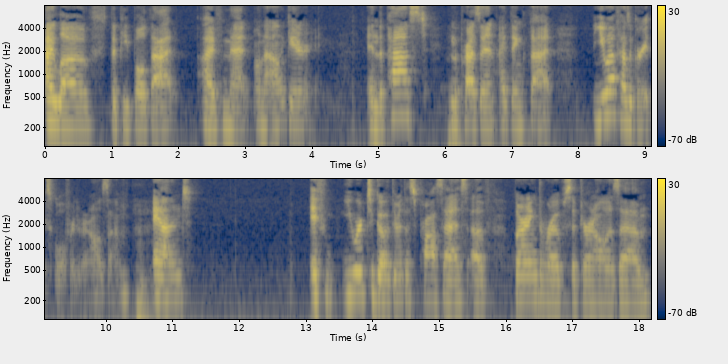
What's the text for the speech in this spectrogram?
I love the people that I've met on the alligator in the past, in the mm-hmm. present. I think that UF has a great school for journalism. Mm-hmm. And if you were to go through this process of learning the ropes of journalism,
